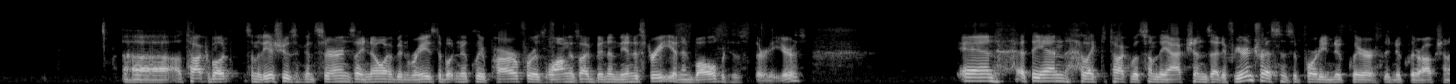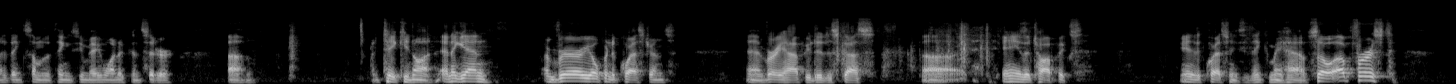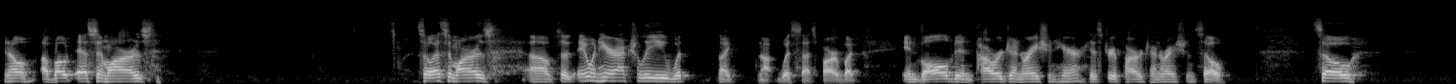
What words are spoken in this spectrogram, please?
uh, I'll talk about some of the issues and concerns I know have been raised about nuclear power for as long as I've been in the industry and involved, which is 30 years. And at the end, I'd like to talk about some of the actions that if you're interested in supporting nuclear, the nuclear option, I think some of the things you may want to consider um, taking on. And again, I'm very open to questions and very happy to discuss uh, any of the topics, any of the questions you think you may have. So up first, you know, about SMRs. So SMRs, uh, so anyone here actually with, like, not with SaskPower, but involved in power generation here, history of power generation. So, so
